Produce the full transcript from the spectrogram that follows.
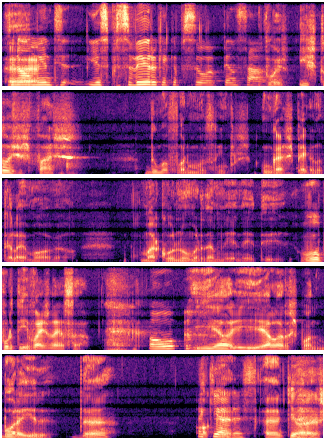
Finalmente é, ia-se perceber o que é que a pessoa pensava. Pois, isto hoje faz de uma forma simples. Um gajo pega no telemóvel, marca o número da menina e diz: Vou por ti, vais nessa. Ou... E, ela, e ela responde: Bora ir. Ah, a okay. que horas? A que horas?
